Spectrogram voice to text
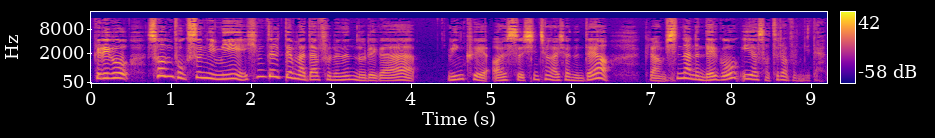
그리고 손복수님이 힘들 때마다 부르는 노래가 윙크의 얼쑤 신청하셨는데요. 그럼 신나는 네 곡 이어서 들어봅니다.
